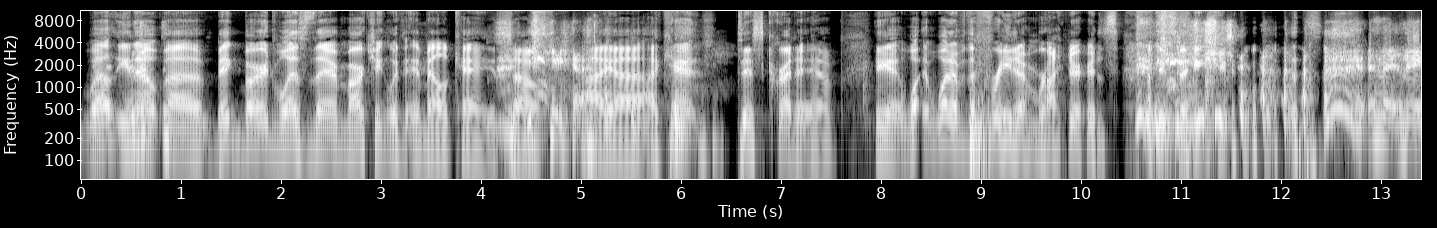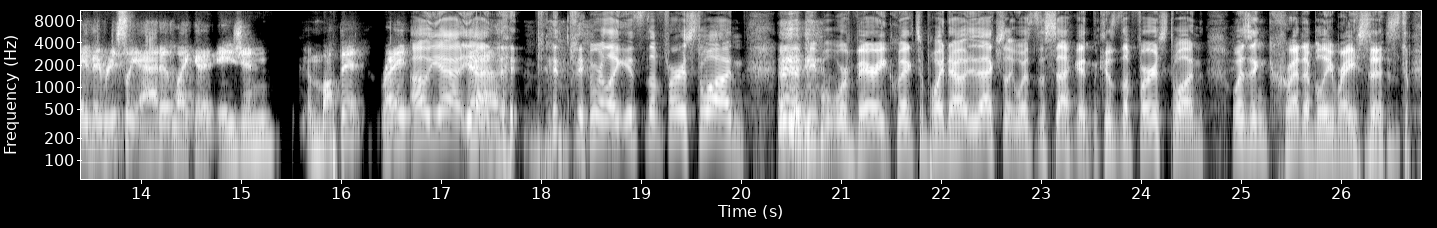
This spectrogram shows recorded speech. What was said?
well, you know, uh, Big Bird was there marching with MLK, so yeah. I uh, I can't discredit him. He one one of the freedom riders, I think. was. and they, they they recently added like an Asian Muppet, right? Oh yeah, yeah. they were like, it's the first one, and then people were very quick to point out it actually was the second because the first one was incredibly racist.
